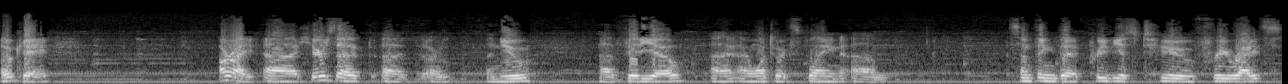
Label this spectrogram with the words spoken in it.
Okay. All right. Uh, here's a a, a new uh, video. I, I want to explain um, something the previous two free writes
